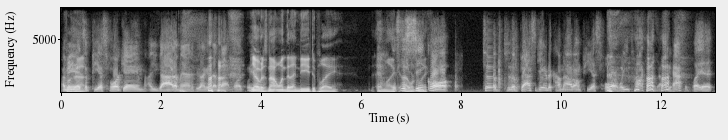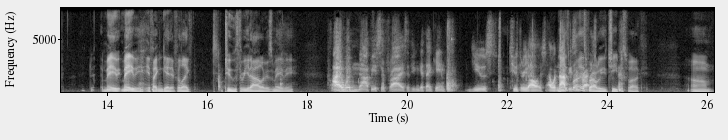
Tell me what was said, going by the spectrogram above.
I fuck mean, that. it's a PS4 game. Uh, you got it, man. If you want to get that backlog. yeah, but it's not one that I need to play. And like, it's the sequel like... to to the best game to come out on PS4. What are you talking about? you have to play it. Maybe, maybe if I can get it for like two, three dollars, maybe. I would um, not be surprised if you can get that game for used two three dollars. I would not be surprised. It's probably cheap as fuck. Um,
